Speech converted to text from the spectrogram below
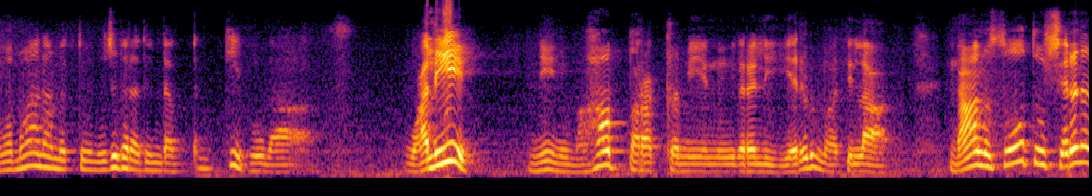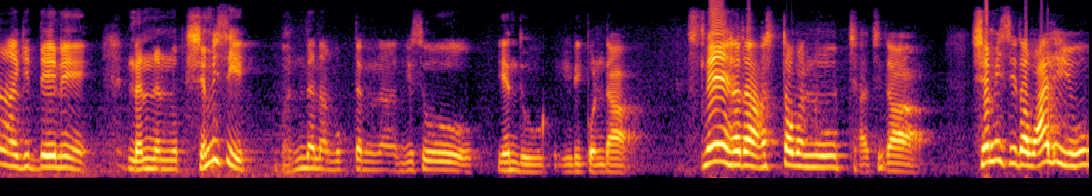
ಅವಮಾನ ಮತ್ತು ಮುಜುಗರದಿಂದ ಕುಗ್ಗಿ ಹೋದ. ವಾಲಿ ನೀನು ಮಹಾಪರಾಕ್ರಮಿ ಎನ್ನುವುದರಲ್ಲಿ ಎರಡು ಮಾತಿಲ್ಲ. ನಾನು ಸೋತು ಶರಣನಾಗಿದ್ದೇನೆ. ನನ್ನನ್ನು ಕ್ಷಮಿಸಿ, ಬಂಧನ ಮುಕ್ತನಾಗಿಸು ಎಂದು ಹಿಡಿಕೊಂಡ. ಸ್ನೇಹದ ಹಸ್ತವನ್ನು ಚಾಚಿದ. ಶಮಿಸಿದ ವಾಲಿಯು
